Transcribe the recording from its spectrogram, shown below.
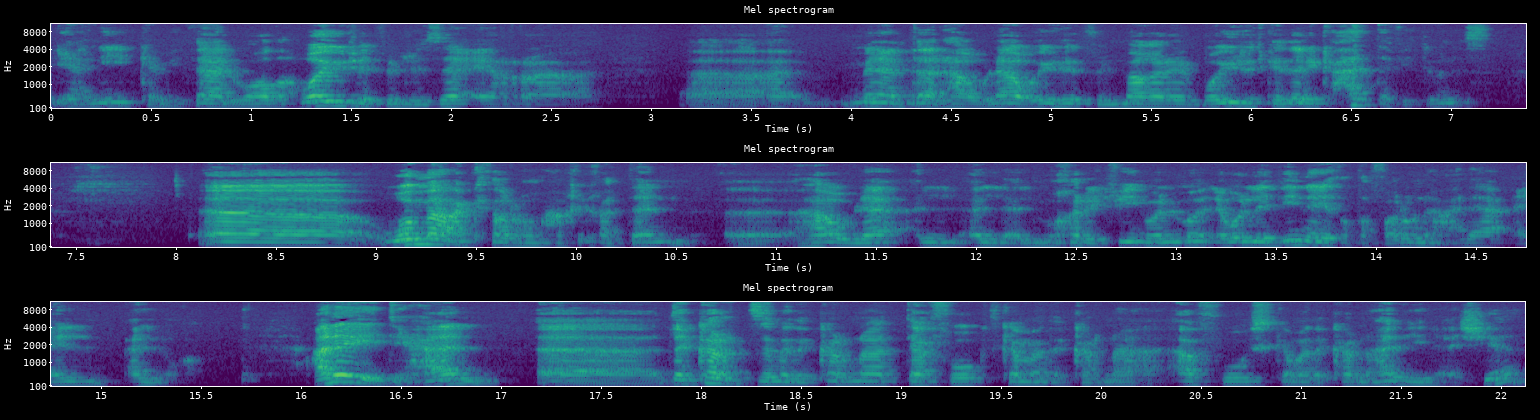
يعني كمثال واضح ويوجد في الجزائر آه، آه، من أمثال هؤلاء ويوجد في المغرب ويوجد كذلك حتى في تونس. وما أكثرهم حقيقة هؤلاء المخرفين والذين يتطفلون على علم اللغة. على أي حال آه ذكرت زي ما ذكرنا تافوكت كما ذكرنا أفوس كما ذكرنا هذه الأشياء.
